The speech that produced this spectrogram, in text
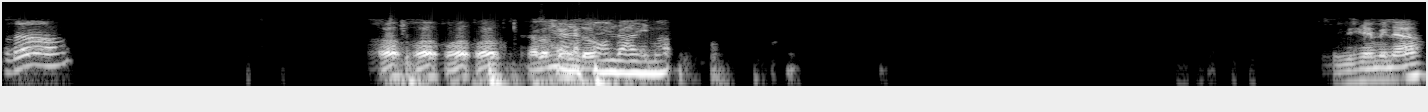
Hello? oh, oh, oh, oh. Turn the phone volume up. Can you hear me now?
